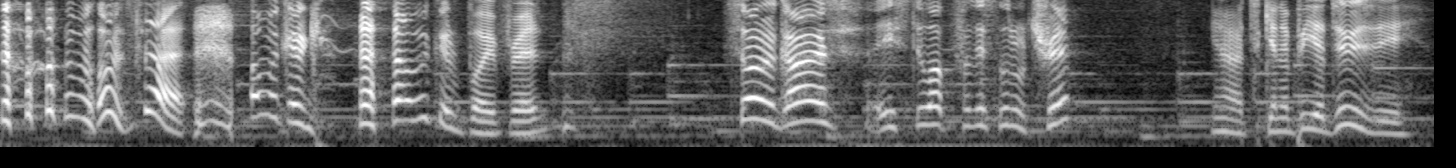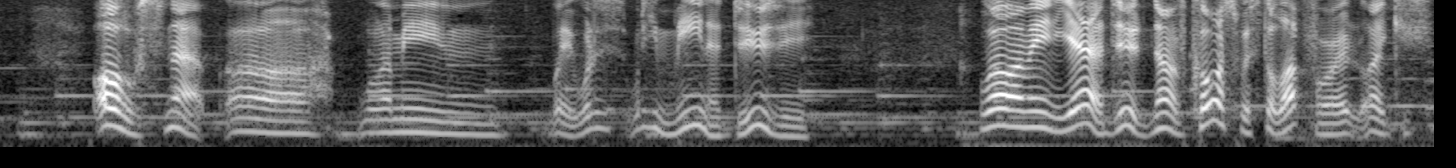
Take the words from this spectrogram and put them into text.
what was that? I'm a good, I'm a good boyfriend. So, guys, are you still up for this little trip? You know, it's gonna be a doozy. Oh snap! Uh, well, I mean, wait, what is? What do you mean a doozy? Well, I mean, yeah, dude. No, of course we're still up for it. Like,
